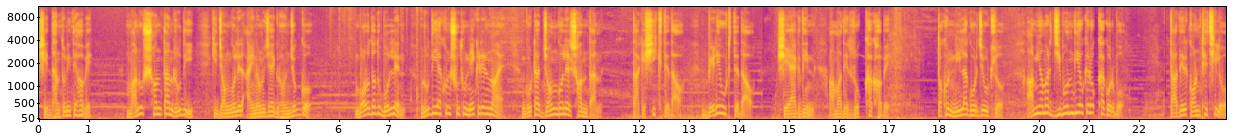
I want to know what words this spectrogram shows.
সিদ্ধান্ত নিতে হবে, মানুষ সন্তান রুদি কি জঙ্গলের আইন অনুযায়ী গ্রহণযোগ্য? বড়দাদু বললেন, রুদি এখন শুধু নেকড়ের নয়, গোটা জঙ্গলের সন্তান। তাকে শিখতে দাও, বেড়ে উঠতে দাও। সে একদিন আমাদের রক্ষক হবে। তখন নীলা গর্জে উঠল, আমি আমার জীবন দিয়ে ওকে রক্ষা করব। তাদের কণ্ঠে ছিল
